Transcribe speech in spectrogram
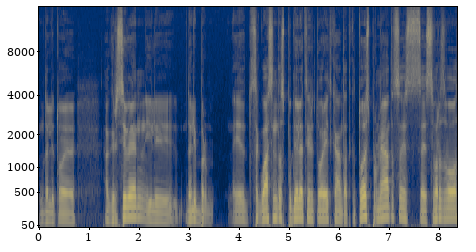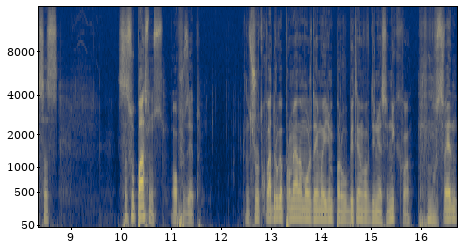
дали той е агресивен или дали е съгласен да споделя територия и така нататък. Тоест промяната се, се е свързвала с, с опасност, общо взето. Защото каква друга промяна може да има един първобитен в деня си? Никаква. освен,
